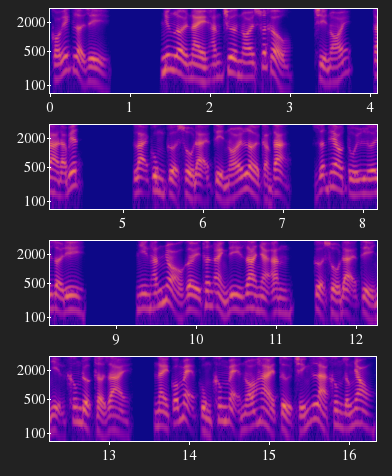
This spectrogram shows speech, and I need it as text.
có ích lợi gì. Nhưng lời này hắn chưa nói xuất khẩu, chỉ nói, ta đã biết. Lại cùng cửa sổ đại tỷ nói lời cảm tạ, dẫn theo túi lưới rời đi. Nhìn hắn nhỏ gầy thân ảnh đi ra nhà ăn, cửa sổ đại tỷ nhịn không được thở dài, này có mẹ cùng không mẹ nó hài tử chính là không giống nhau.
